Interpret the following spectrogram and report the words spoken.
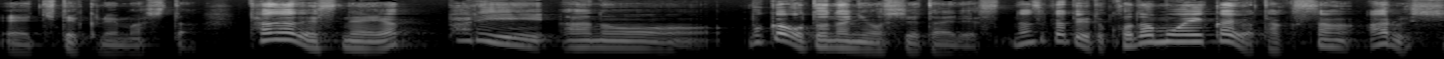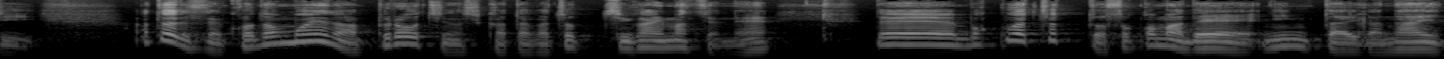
えー来てくれました。ただですねやっぱりあの僕は大人に教えたいです。なぜかというと子ども英会話たくさんあるしあとはですね子どもへのアプローチの仕方がちょっと違いますよね。で僕はちょっとそこまで忍耐がない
